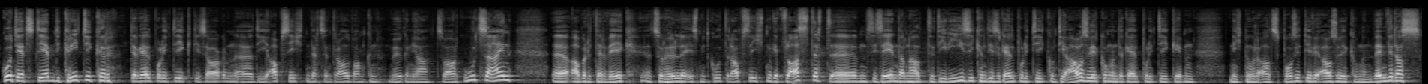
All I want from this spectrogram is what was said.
Gut, jetzt eben die Kritiker der Geldpolitik, die sagen, äh, die Absichten der Zentralbanken mögen ja zwar gut sein, äh, aber der Weg äh, zur Hölle ist mit guten Absichten gepflastert. Ähm, sie sehen dann halt die Risiken dieser Geldpolitik und die Auswirkungen der Geldpolitik eben nicht nur als positive Auswirkungen. Wenn wir das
